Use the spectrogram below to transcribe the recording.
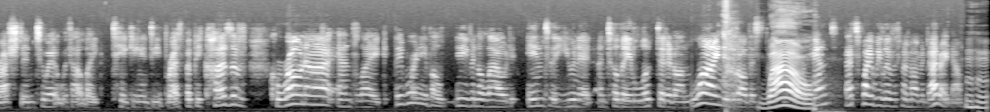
rushed into it without like taking a deep breath. But because of Corona and like they weren't able even allowed into the unit until they looked at it online and did all this. Wow. beforehand. That's why we live with my mom and dad right now. hmm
